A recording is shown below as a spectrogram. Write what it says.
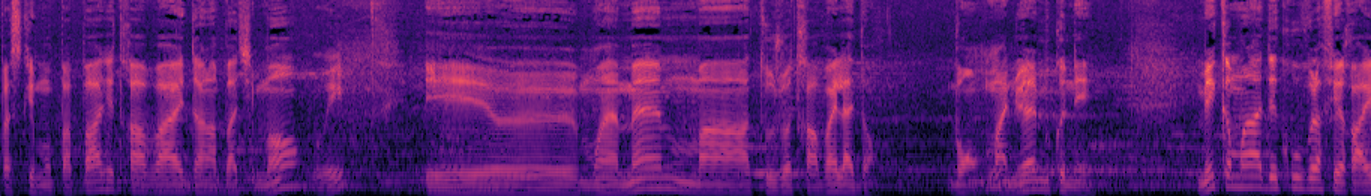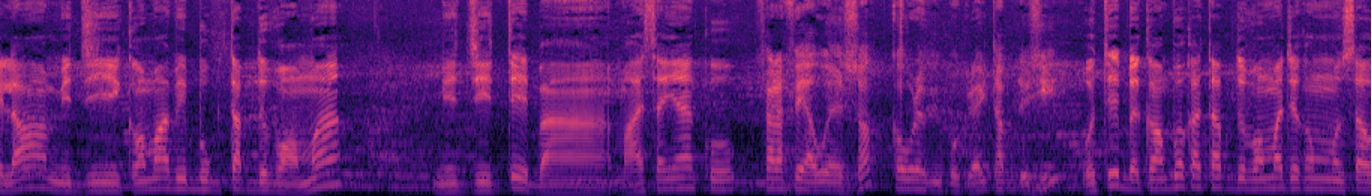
Parce que mon papa, il travaille dans le bâtiment. Oui. Et euh, moi-même, m'a toujours travaillé là-dedans. Bon. Manuel me connaît. Mais quand on a découvert la ferraille là, il me dit, quand on avait beaucoup de tape devant moi, me dit, ben, m'a essayé un coup. Ça l'a fait à ça, quand vous l'avez beaucoup, il tape dessus Ok, ben, quand on tape devant moi, j'ai commencé à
